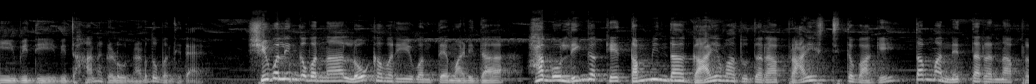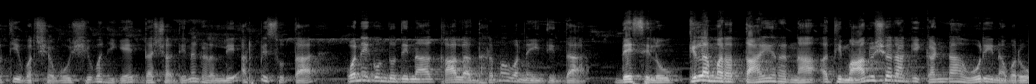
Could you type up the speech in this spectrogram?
ಈ ವಿಧಿ ವಿಧಾನಗಳು ನಡೆದು ಬಂದಿದೆ. ಶಿವಲಿಂಗವನ್ನ ಲೋಕವರಿಯುವಂತೆ ಮಾಡಿದ ಹಾಗೂ ಲಿಂಗಕ್ಕೆ ತಮ್ಮಿಂದ ಗಾಯವಾದುದರ ಪ್ರಾಯಶ್ಚಿತವಾಗಿ ತಮ್ಮ ನೆತ್ತರನ್ನ ಪ್ರತಿ ವರ್ಷವೂ ಶಿವನಿಗೆ ದಶ ದಿನಗಳಲ್ಲಿ ಅರ್ಪಿಸುತ್ತಾ ಕೊನೆಗೊಂದು ದಿನ ಕಾಲ ಧರ್ಮವನ್ನೈದಿದ್ದ ದೇಸಿಲು ಕಿಲಮರ ತಾಯರನ್ನ ಅತಿ ಮಾನುಷರಾಗಿ ಕಂಡ ಊರಿನವರು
